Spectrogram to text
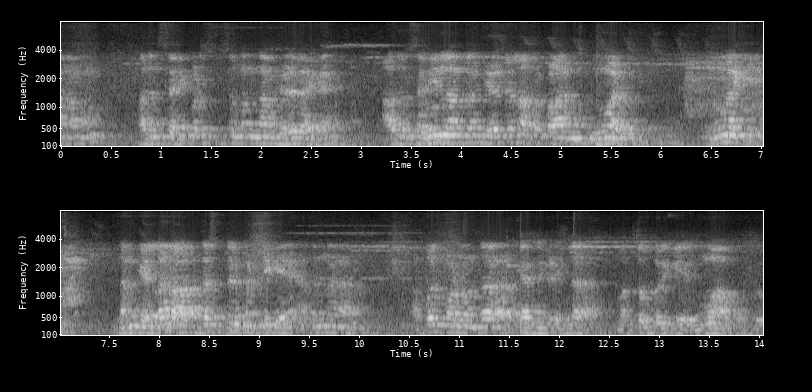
ನಾವು ಅದನ್ನ ಸರಿಪಡಿಸೋ ಸಂಬಂಧ ನಾವು ಹೇಳಿದಾಗ ಅದು ಸರಿ ಇಲ್ಲ ಅಂತ ಹೇಳ್ತೀವಲ್ಲ ಅದು ಭಾಳ ನೋವಾಗ್ತದೆ. ನೋವಾಗಿ ನಮ್ಗೆಲ್ಲರೂ ಆದಷ್ಟು ಮಟ್ಟಿಗೆ ಅದನ್ನ ಅಪೋಸ್ ಮಾಡುವಂಥ ಕಾರಣಗಳಿಂದ ಮತ್ತೊಬ್ಬರಿಗೆ ನೋವು ಆಗ್ಬೋದು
